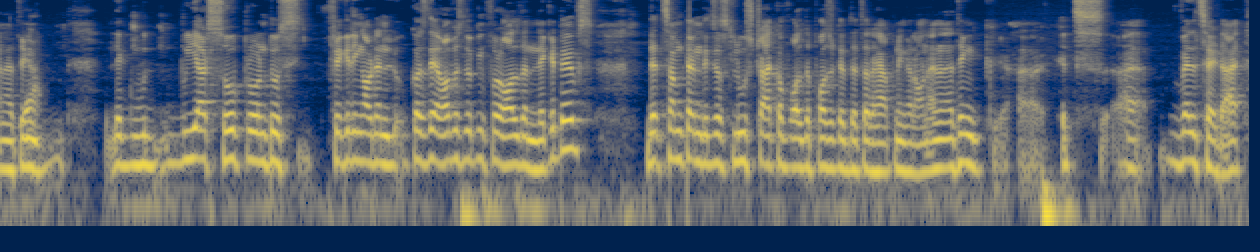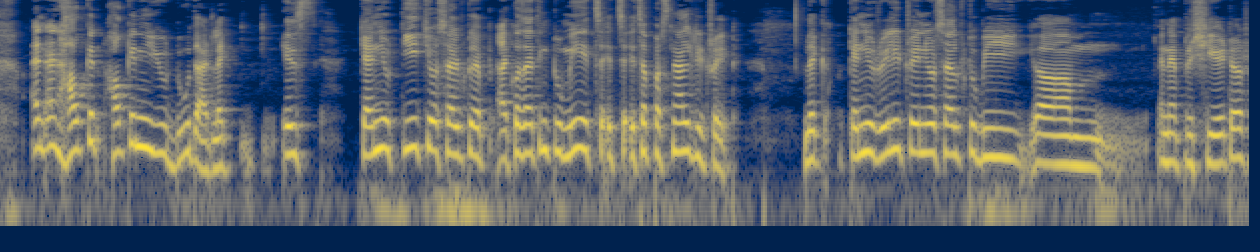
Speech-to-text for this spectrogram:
and I think yeah. like we are so prone to figuring out and because they're always looking for all the negatives that sometimes they just lose track of all the positive that are happening around. And i think uh, it's uh, well said. I, and and how can how can you do that? Like is can you teach yourself to because i think to me it's it's it's a personality trait. Like can you really train yourself to be um, an appreciator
